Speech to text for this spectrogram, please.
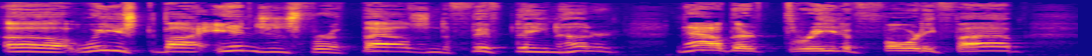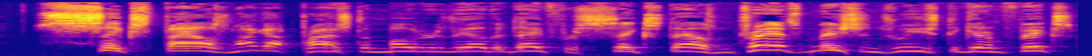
Uh, we used to buy engines for a thousand to fifteen hundred. Now they're three to forty-five six thousand. I got priced a motor the other day for six thousand. Transmissions we used to get them fixed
